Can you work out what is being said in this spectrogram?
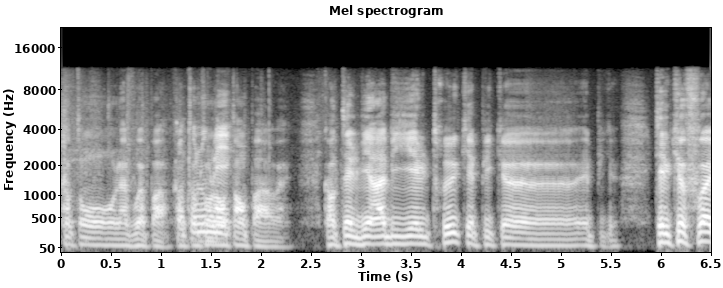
quand on la voit pas, Quand quand, on on, l'entend pas, ouais. Quand elle vient habiller le truc et puis que, et puis que, quelquefois,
